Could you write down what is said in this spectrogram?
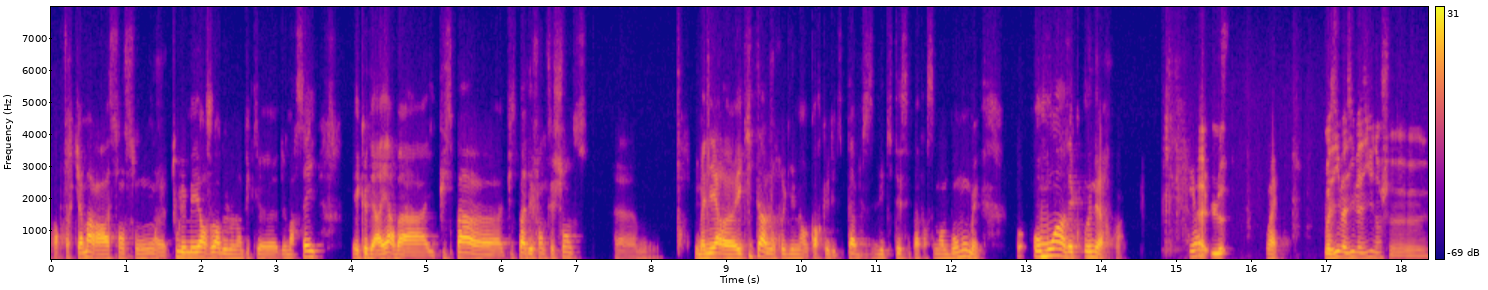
sortir Camara, Sanson, euh, tous les meilleurs joueurs de l'Olympique euh, de Marseille, et que derrière, bah, il ne puisse, pas, puisse pas défendre ses chances de manière équitable, entre guillemets. Encore que l'équitable, l'équité, ce n'est pas forcément le bon mot, mais au moins avec honneur. Quoi. le... Ouais. Vas-y, vas-y, vas-y. Non, je...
